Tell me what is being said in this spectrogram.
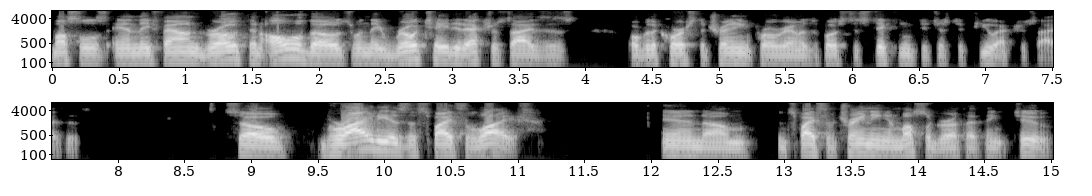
muscles, and they found growth in all of those when they rotated exercises over the course of the training program as opposed to sticking to just a few exercises. So variety is the spice of life, and um, the spice of training and muscle growth, I think too.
